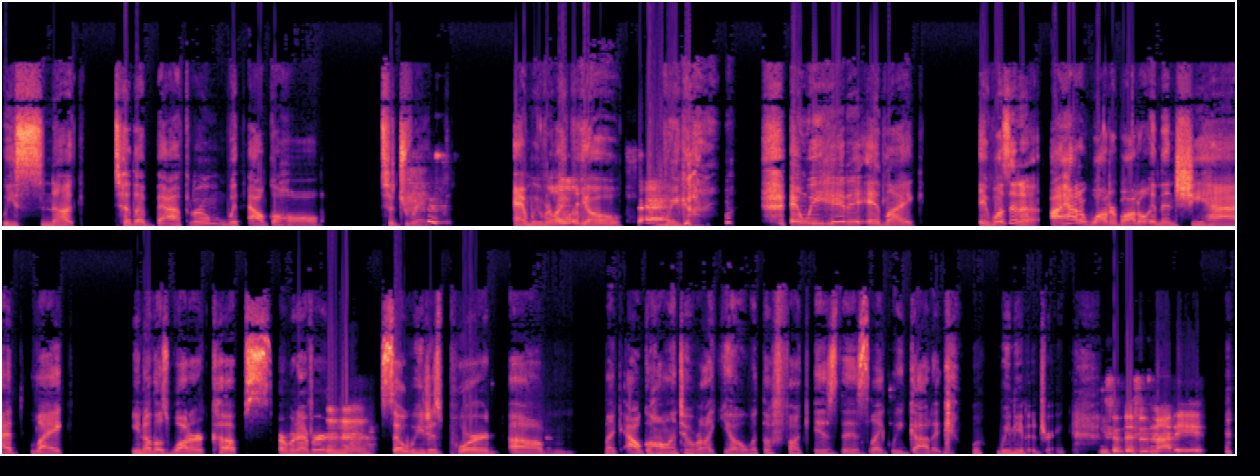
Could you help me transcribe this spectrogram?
we snuck to the bathroom with alcohol to drink. And we were like, yo, Sad. we got and we hit it in like it wasn't a I had a water bottle and then she had like you know those water cups or whatever. Mhm. So we just poured um like alcohol into it. We're like, yo, what the fuck is this? Like we gotta we need a drink. You said this is not it.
